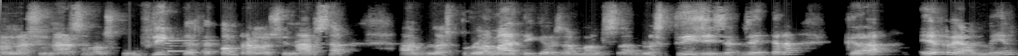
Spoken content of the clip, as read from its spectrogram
relacionar-se amb els conflictes, de com relacionar-se amb les problemàtiques, amb, els, amb les crisis, etc, que és realment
